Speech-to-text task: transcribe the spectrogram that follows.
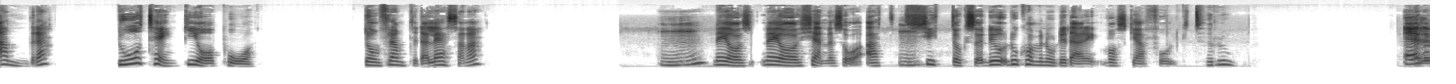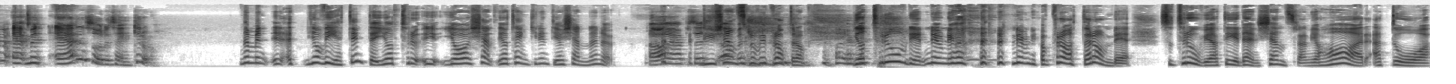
andra. Då tänker jag på de framtida läsarna. Mm. När jag, när jag känner så att Mm. shit också, då, då kommer nog det där in, vad ska folk tro? Är, det, är, men är det så du tänker då? Nej men eh, jag vet inte, jag, tro, jag, känner, jag tänker inte, jag känner nu. Ja, ja precis. Det är ju känslor vi pratar om. Jag tror det, nu när jag, nu när jag pratar om det så tror jag att det är den känslan jag har att då,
